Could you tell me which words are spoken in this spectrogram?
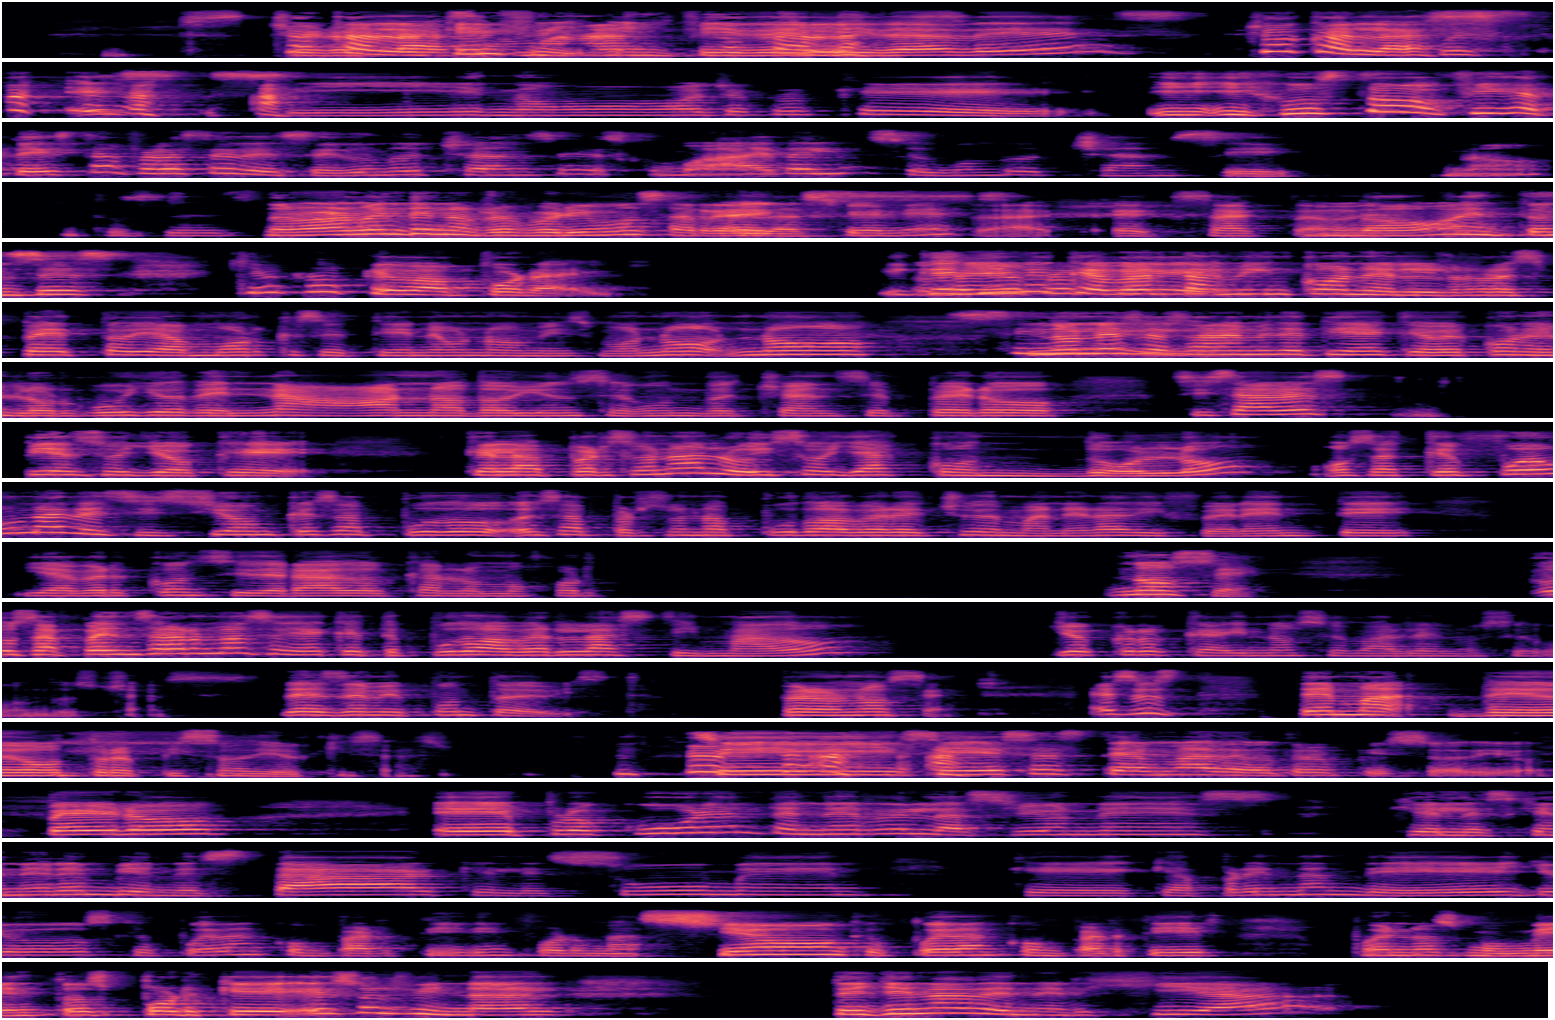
Chócalas, infidelidades. Chócalas. Pues es, sí, no, yo creo que. Y, y, justo, fíjate, esta frase de segundo chance es como, ay, dale un segundo chance. ¿no? Entonces, normalmente nos referimos a relaciones. exactamente. ¿No? Entonces, yo creo que va por ahí. Y que tiene que ver también con el respeto y amor que se tiene uno mismo. No, no, no necesariamente tiene que ver con el orgullo de no, no doy un segundo chance, pero si sabes, pienso yo que, que la persona lo hizo ya con dolo, o sea, que fue una decisión que esa, pudo, esa persona pudo haber hecho de manera diferente y haber considerado que a lo mejor, no sé, o sea, pensar más allá que te pudo haber lastimado, yo creo que ahí no se valen los segundos chances, desde mi punto de vista. Pero no sé, eso es tema de otro episodio quizás. Sí, sí, ese es tema de otro episodio. Pero eh, procuren tener relaciones que les generen bienestar, que les sumen, que, que, aprendan de ellos, que puedan compartir información, que puedan compartir buenos momentos, porque eso al final te llena de energía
